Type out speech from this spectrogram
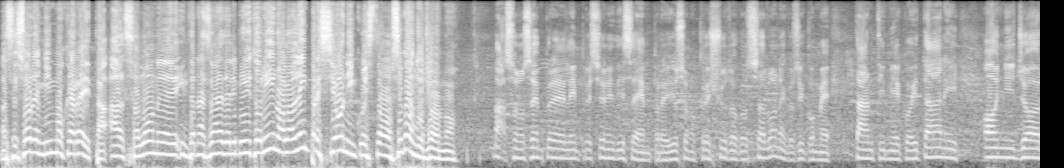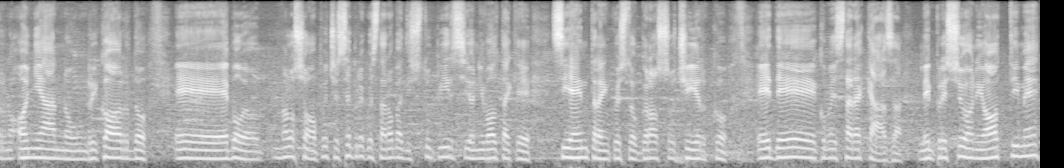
Assessore Mimmo Carretta al Salone Internazionale del Libro di Torino, allora le impressioni in questo secondo giorno? Ma sono sempre le impressioni di sempre, io sono cresciuto col Salone così come tanti miei coetanei, ogni giorno, ogni anno un ricordo e boh, non lo so, poi c'è sempre questa roba di stupirsi ogni volta che si entra in questo grosso circo ed è come stare a casa, le impressioni ottime,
